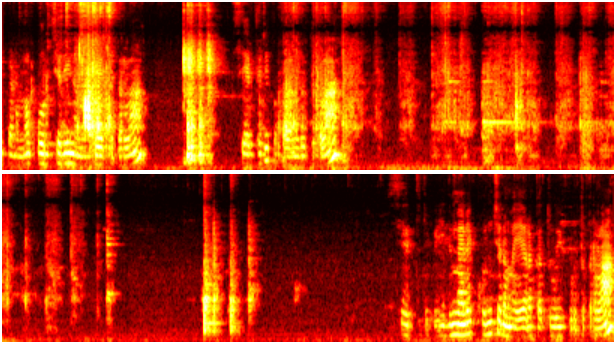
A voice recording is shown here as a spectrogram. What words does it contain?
இப்போ நம்ம பொரிச்சதையும் நம்ம சேர்த்துக்கலாம். சேர்த்துட்டு இப்போ கலந்து விட்டுக்கலாம் சேர்த்துட்டு இப்போ இது மேலே கொஞ்சம் நம்ம ஏலக்காய் தூவி கொடுத்துக்கலாம்.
